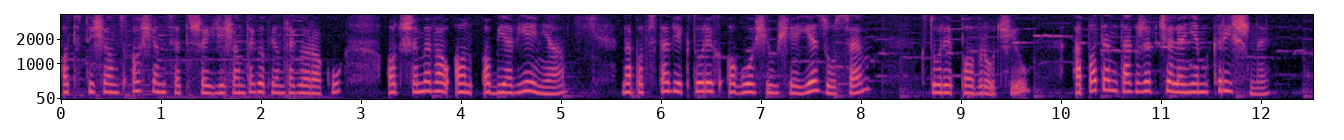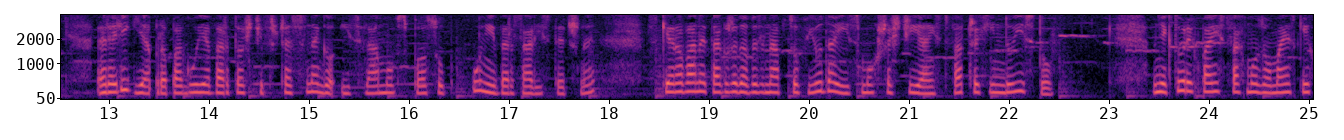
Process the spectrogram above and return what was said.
Od 1865 roku otrzymywał on objawienia, na podstawie których ogłosił się Jezusem, który powrócił, a potem także wcieleniem Krishny. Religia propaguje wartości wczesnego islamu w sposób uniwersalistyczny, skierowany także do wyznawców judaizmu, chrześcijaństwa czy hinduistów. W niektórych państwach muzułmańskich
